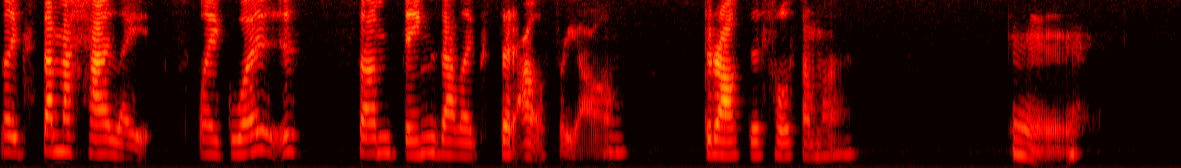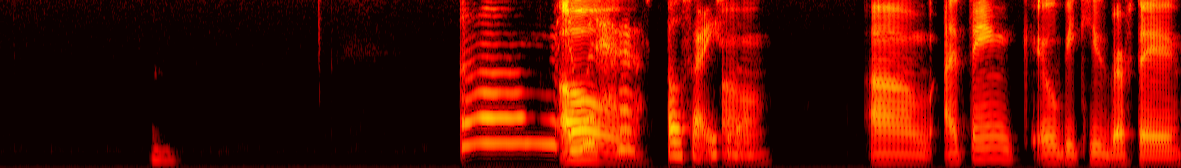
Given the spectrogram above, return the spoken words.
like summer highlights. Like, what is some things that like stood out for y'all throughout this whole summer? Mm. Um. Oh. have- oh, sorry. you can go. Oh. Um, I think it will be Key's birthday.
